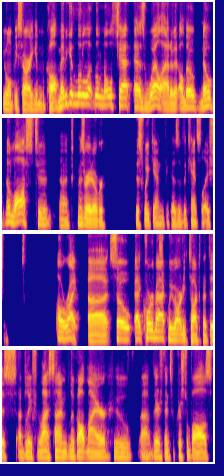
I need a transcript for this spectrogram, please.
You won't be sorry. Give them a call. Maybe get a little little Noles chat as well out of it. Although no no loss to uh, to commiserate over this weekend because of the cancellation. All right. Uh, so at quarterback, we've already talked about this, I believe, from the last time. Luke Altmyer, who uh, there's been some crystal balls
